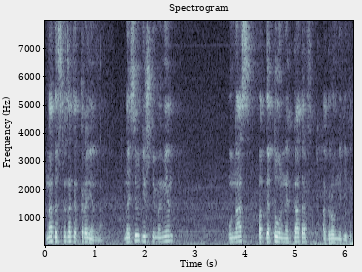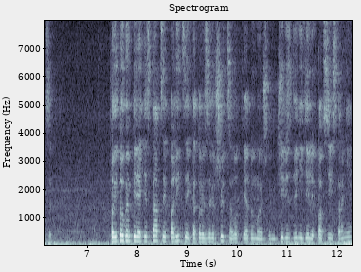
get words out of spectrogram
надо сказать откровенно, на сегодняшний момент у нас подготовленных кадров огромный дефицит. По итогам переаттестации полиции, которая завершится, вот я думаю, что через две недели по всей стране,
